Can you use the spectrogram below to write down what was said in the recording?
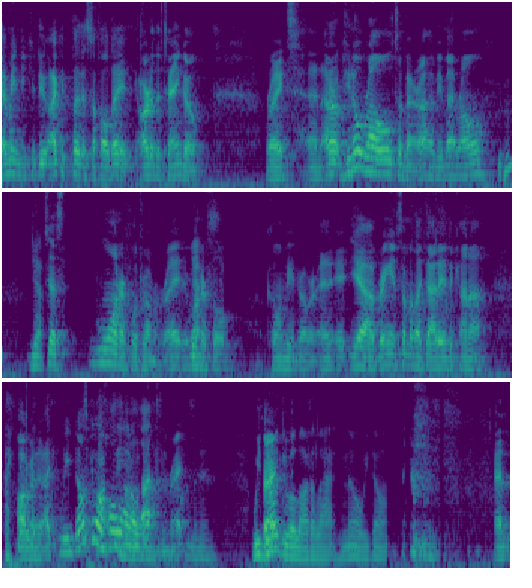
I mean, you could do. I could play this stuff all day. The Art of the Tango, right? And I don't. Do you know Raul Tabera? Have you met Raul? yeah, Just wonderful drummer, right? A Wonderful Colombian drummer, and it, yeah, bringing someone like that in to kind of I think augment it. I, we don't do a whole lot of about Latin, right? We Sorry? don't do a lot of Latin. No, we don't. and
